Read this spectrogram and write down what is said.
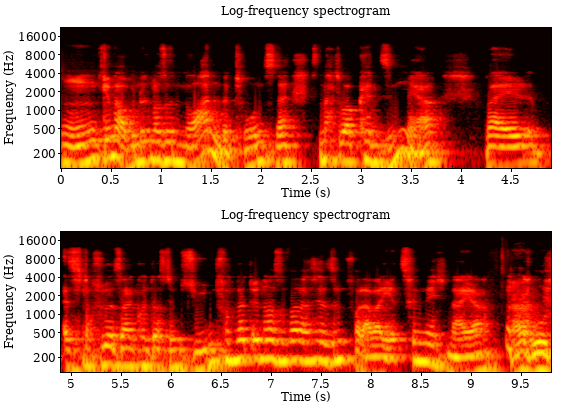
Mhm, genau, wenn du immer so Norden betonst, ne, das macht überhaupt keinen Sinn mehr. Weil, als ich noch früher sagen konnte, aus dem Süden von Bad Oeynhausen war das ja sinnvoll. Aber jetzt finde ich, naja. Na gut,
